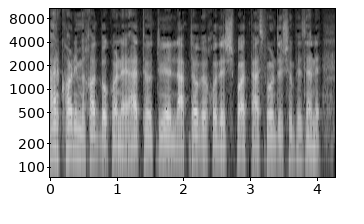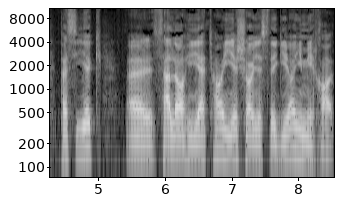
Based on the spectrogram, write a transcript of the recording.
هر کاری می‌خواد بکنه حتی توی لپتاپ خودش باید پسوردش رو بزنه. پس یک صلاحیت های شایستگی هایی می‌خواد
